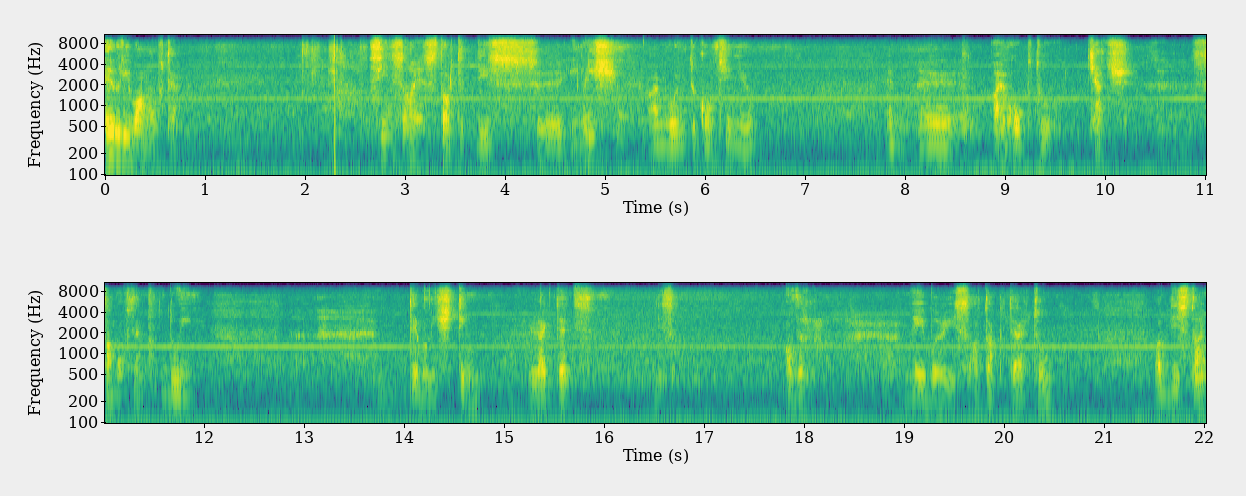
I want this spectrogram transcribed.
Every one of them since I started this uh, English, I'm going to continue and uh, I hope to catch uh, some of them doing uh, devilish thing like that. This other uh, neighbor is attacked there too, but this time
